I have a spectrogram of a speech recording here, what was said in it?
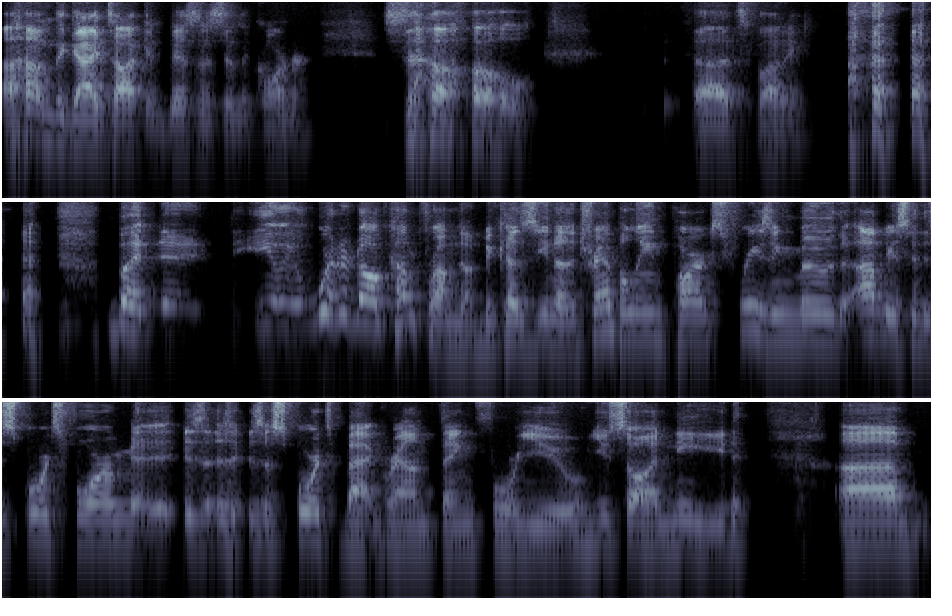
I'm the guy talking business in the corner. So uh, it's funny. but uh, you know, where did it all come from though? Because you know the trampoline parks, Freezing Moo. Obviously, the sports forum is, is, is a sports background thing for you. You saw a need. Um,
